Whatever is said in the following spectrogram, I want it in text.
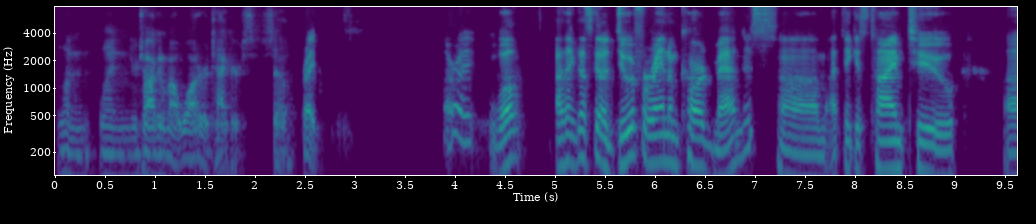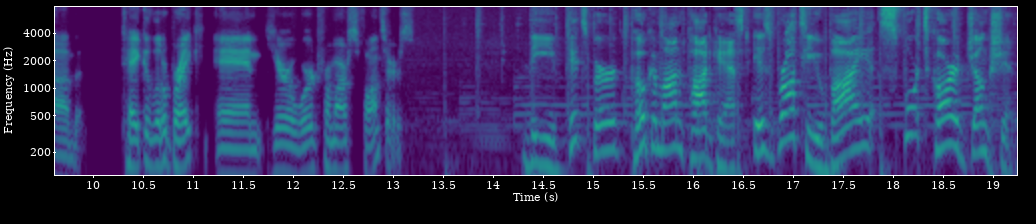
when when you're talking about water attackers. So right. All right. Well, I think that's going to do it for Random Card Madness. Um, I think it's time to um, take a little break and hear a word from our sponsors. The Pittsburgh Pokemon Podcast is brought to you by Sports Card Junction.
